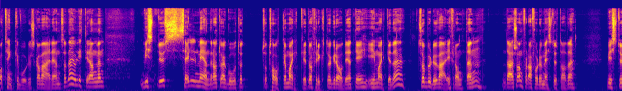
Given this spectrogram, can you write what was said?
og, tenke hvor du skal være hen. Så det er jo litt grann, Men hvis du selv mener at du er god til å, til å tolke marked og frykt og grådighet i, i markedet, så burde du være i frontenden. Det er sånn, for da får du mest ut av det. Hvis du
